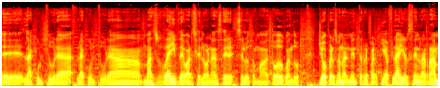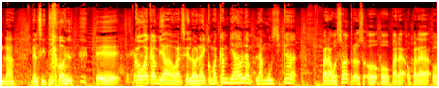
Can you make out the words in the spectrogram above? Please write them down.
eh, la cultura, la cultura más rave de Barcelona se, se lo tomaba todo, cuando yo personalmente repartía flyers en la Rambla del City Hall. Eh, ¿Cómo ha cambiado Barcelona y cómo ha cambiado la, la música? Para vosotros o, o para o para o,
